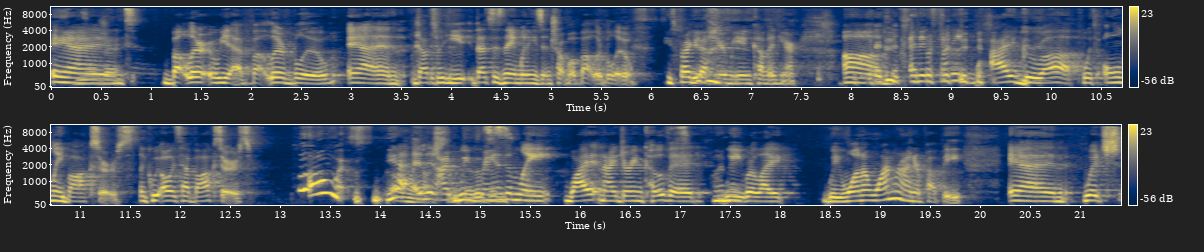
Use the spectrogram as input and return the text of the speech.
and Butler, oh yeah, Butler Blue. And that's what he, that's his name when he's in trouble, Butler Blue. He's probably gonna hear me and come in here. Um, and it's funny, I grew up with only boxers. Like we always have boxers. Oh my, yeah. Oh my and gosh, then I, we randomly, is... Wyatt and I during COVID, we were like, we want a Weimaraner puppy. And which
